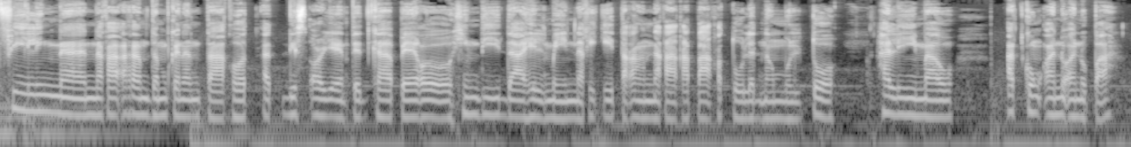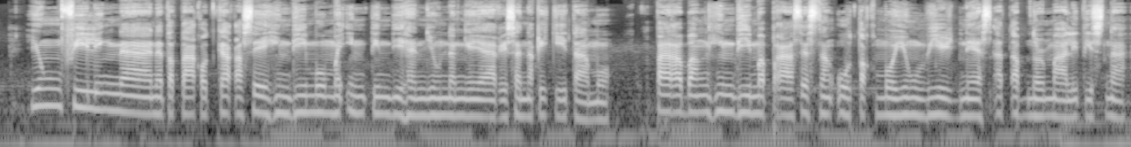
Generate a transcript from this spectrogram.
Feeling na nakaaramdam ka ng takot at disoriented ka pero hindi dahil may nakikita kang nakakatakot tulad ng multo, halimaw, at kung ano-ano pa? Yung feeling na natatakot ka kasi hindi mo maintindihan yung nangyayari sa nakikita mo. Para bang hindi ma-process ng utak mo yung weirdness at abnormalities na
